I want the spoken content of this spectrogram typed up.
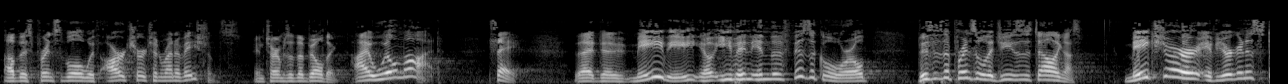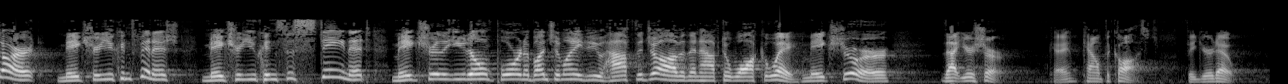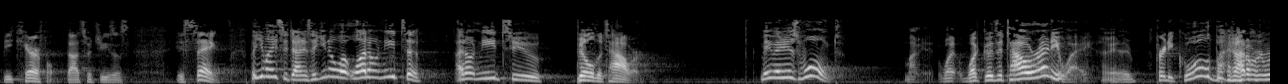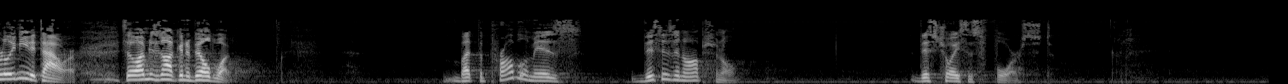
of this principle with our church and renovations in terms of the building. I will not say that uh, maybe, you know, even in the physical world, this is a principle that Jesus is telling us. Make sure if you're going to start, make sure you can finish, make sure you can sustain it, make sure that you don't pour in a bunch of money to do half the job and then have to walk away. Make sure that you're sure. Okay? Count the cost. Figure it out. Be careful. That's what Jesus is saying. But you might sit down and say, you know what? Well, I don't need to, I don't need to build a tower. Maybe I just won't. What, what good's a tower anyway? I mean, they're pretty cool, but I don't really need a tower. So I'm just not going to build one. But the problem is, this isn't optional. This choice is forced.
